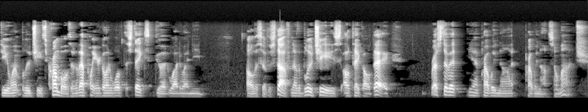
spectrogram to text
Do you want blue cheese crumbles? And at that point, you're going, well, if the steak's good, why do I need all this other stuff? Now, the blue cheese, I'll take all day. Rest of it, yeah, probably not. Probably not so much.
